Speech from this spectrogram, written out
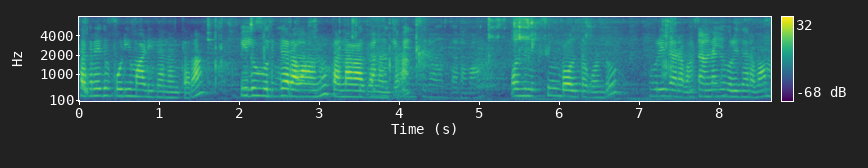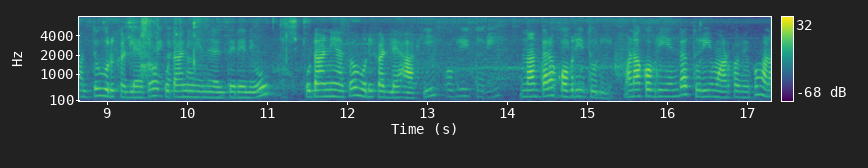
ಸಕ್ಕರೆದು ಪುಡಿ ಮಾಡಿದ ನಂತರ ಇದು ಹುರಿದ ರವಾವನ್ನು ತಣ್ಣಗಾದ ನಂತರ ಒಂದು ಮಿಕ್ಸಿಂಗ್ ಬೌಲ್ ತಗೊಂಡು ಹುರಿದ ರವ ಸಣ್ಣಗೆ ಹುರಿದ ರವ ಮತ್ತು ಹುರಿಕಡಲೆ ಅಥವಾ ಪುಟಾಣಿ ಏನು ಹೇಳ್ತೀರಿ ನೀವು? ಪುಟಾಣಿ ಅಥವಾ ಹುರಿಕಡಲೆ ಹಾಕಿ. ಕೊಬ್ಬರಿ ತುರಿ. ನಂತರ ಕೊಬ್ಬರಿ ತುರಿ. ಒಣ ಕೊಬ್ಬರಿಯಿಂದ ತುರಿ ಮಾಡ್ಕೋಬೇಕು. ಒಣ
